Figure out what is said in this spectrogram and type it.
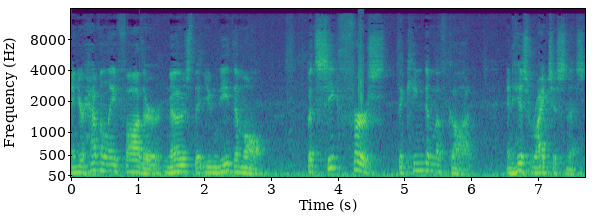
and your heavenly Father knows that you need them all. But seek first the kingdom of God and his righteousness,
